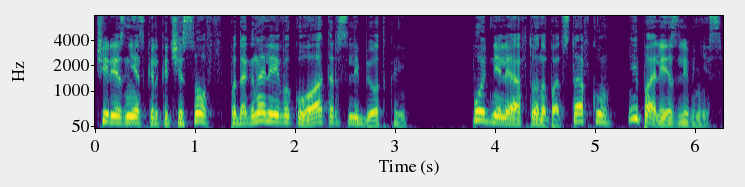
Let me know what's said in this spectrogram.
Через несколько часов подогнали эвакуатор с лебедкой, подняли авто на подставку и полезли вниз.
